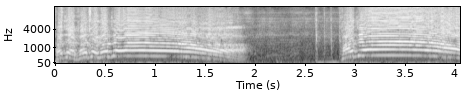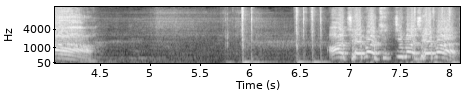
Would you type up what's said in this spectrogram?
가자 가자 가자! 가자! 아 제발 죽지마 제발!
